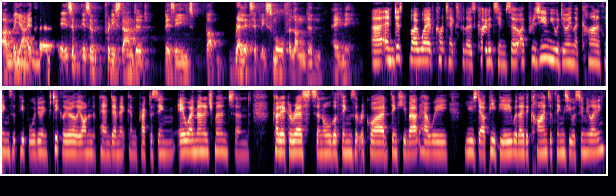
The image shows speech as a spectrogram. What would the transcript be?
Um, but yeah, it's a, it's a, it's a pretty standard, busy, but relatively small for London A&E. Uh, and just by way of context for those COVID sims, so I presume you were doing the kind of things that people were doing, particularly early on in the pandemic, and practicing airway management and cardiac arrests and all the things that required thinking about how we used our PPE. Were they the kinds of things you were simulating?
